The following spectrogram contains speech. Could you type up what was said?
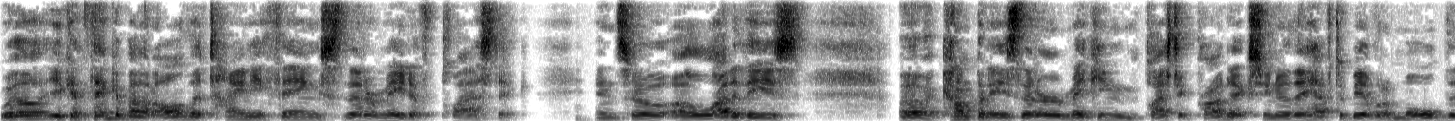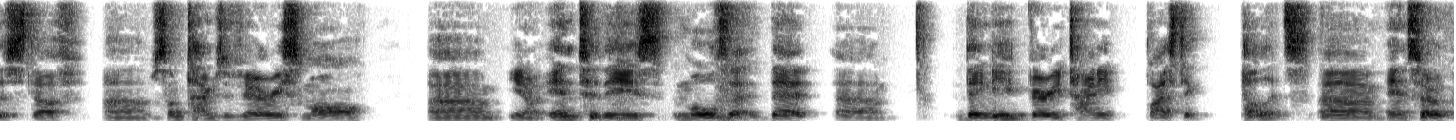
Well you can think about all the tiny things that are made of plastic and so a lot of these uh, companies that are making plastic products, you know, they have to be able to mold this stuff, um, sometimes very small, um, you know, into these molds that that um, they need very tiny plastic pellets, um, and so.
